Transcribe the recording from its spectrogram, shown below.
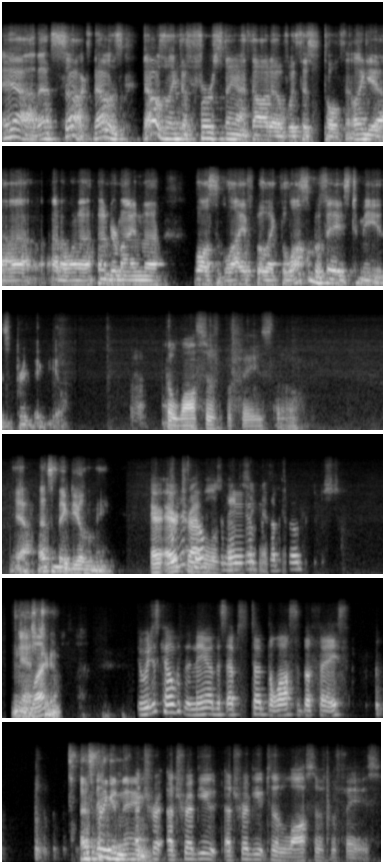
Yeah, that sucks. That was that was like the first thing I thought of with this whole thing. Like, yeah, I, I don't want to undermine the loss of life, but like the loss of buffets to me is a pretty big deal. The loss of buffets, though. Yeah, that's a big deal to me. Air, air travel is has the name of this episode? Yeah, it's What? true. Did we just come up with the name of this episode, "The Loss of Buffets"? That's a pretty good A, name. tri- a tribute, a tribute to the loss of buffets.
